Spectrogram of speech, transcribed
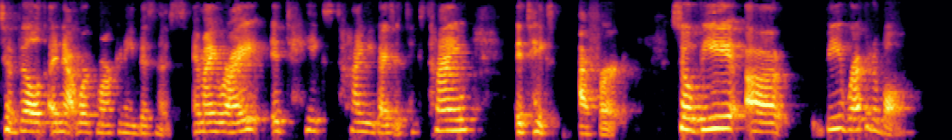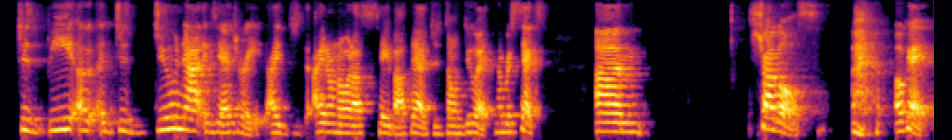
to build a network marketing business. Am I right? It takes time, you guys. It takes time. It takes effort. So be uh, be reputable just be a, a, just do not exaggerate i just, i don't know what else to say about that just don't do it number six um struggles okay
